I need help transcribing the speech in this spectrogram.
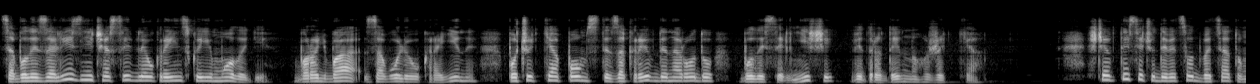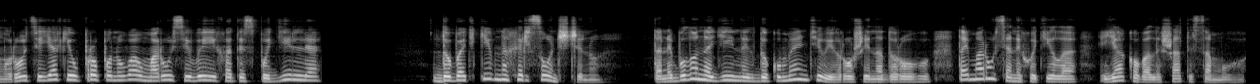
Це були залізні часи для української молоді. Боротьба за волю України, почуття помсти за кривди народу були сильніші від родинного життя. Ще в 1920 році Яків пропонував Марусі виїхати з Поділля до батьків на Херсонщину. Та не було надійних документів і грошей на дорогу, та й Маруся не хотіла Якова лишати самого.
